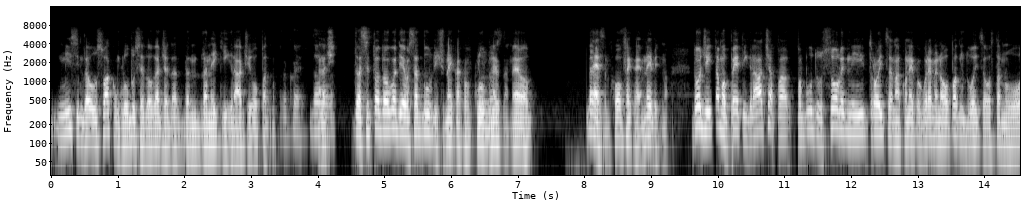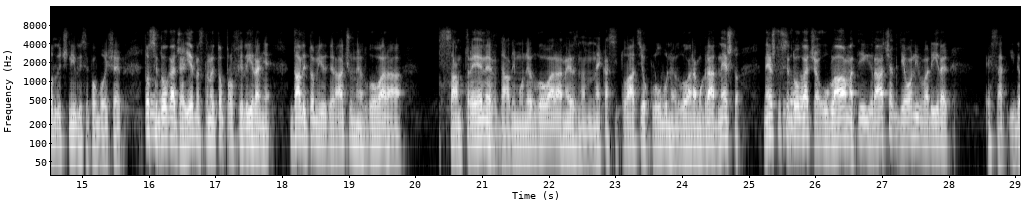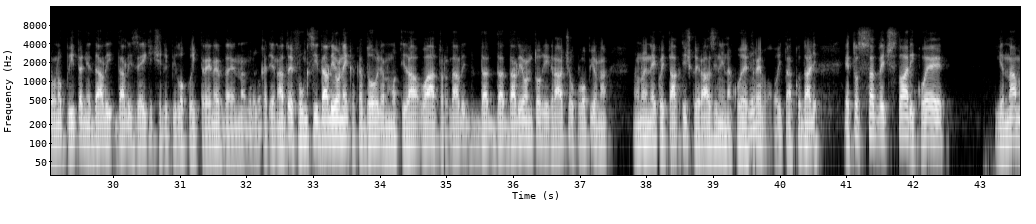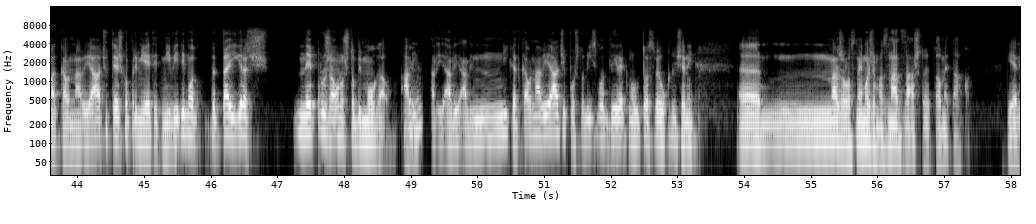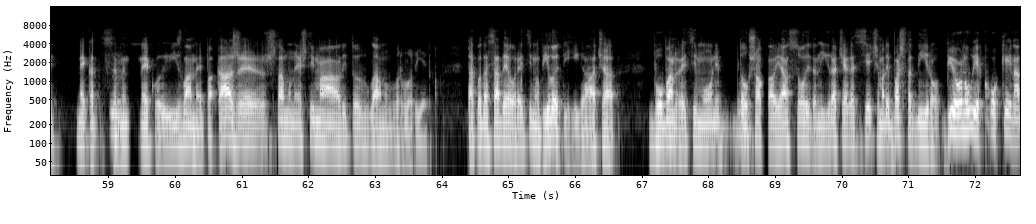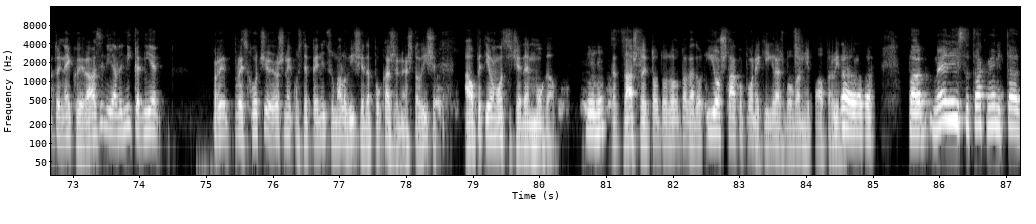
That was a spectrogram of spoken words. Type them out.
mislim da u svakom klubu se događa da, da, da neki igrači opadnu. Okay, da, znači, da se to dogodi, evo sad Bubnić nekakav klub, ne mhm. znam, evo, ne znam, Hofekheim, nebitno. Dođe i tamo pet igrača pa, pa budu solidni i trojica nakon nekog vremena opadnu, dvojica ostanu odlični ili se poboljšaju. To se mhm. događa, jednostavno je to profiliranje. Da li to mi igraču ne odgovara, sam trener, da li mu ne odgovara, ne znam, neka situacija u klubu, ne odgovara mu grad, nešto. Nešto se događa u glavama tih igrača gdje oni variraju. E sad, ide ono pitanje da li, da li Zekić ili bilo koji trener, da je na, mhm. kad je na toj funkciji, da li je on nekakav dovoljan motivator, da li, da, da, da li on tog igrača uklopio na, na onoj nekoj taktičkoj razini na kojoj je mhm. trebao i tako dalje. E to su sad već stvari koje je nama kao navijaču teško primijetiti. Mi vidimo da taj igrač ne pruža ono što bi mogao. Ali, mm ali, ali, ali nikad kao navijači, pošto nismo direktno u to sve uključeni, e, nažalost ne možemo znati zašto je tome tako. Jeli? Nekad se Mhm. ne- neko izlane pa kaže šta mu ne štima, ali to je uglavnom vrlo rijetko. Tako da sad evo recimo bilo je tih igrača, Boban recimo on je došao kao jedan solidan igrač, ja ga se sjećam, ali je baš stagnirao. Bio je ono uvijek ok na toj nekoj razini, ali nikad nije pre- preskočio još neku stepenicu malo više da pokaže nešto više, a opet imam osjećaj da je mogao. Sad, zašto je to do, toga do... I još tako poneki igrač Boban mi je pao prvi Da, da, da. Pa meni isto tako, meni ta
